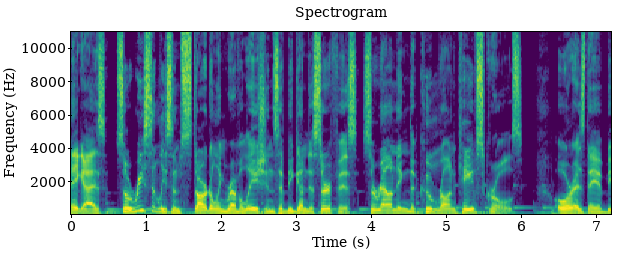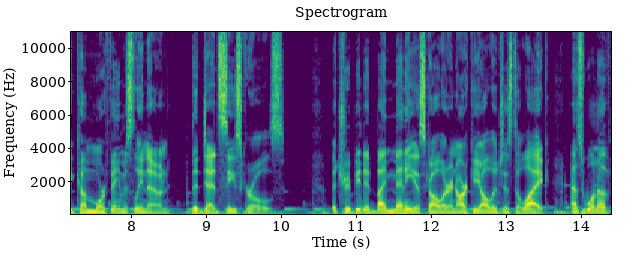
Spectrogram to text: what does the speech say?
Hey guys, so recently some startling revelations have begun to surface surrounding the Qumran Cave Scrolls, or as they have become more famously known, the Dead Sea Scrolls. Attributed by many a scholar and archaeologist alike as one of,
